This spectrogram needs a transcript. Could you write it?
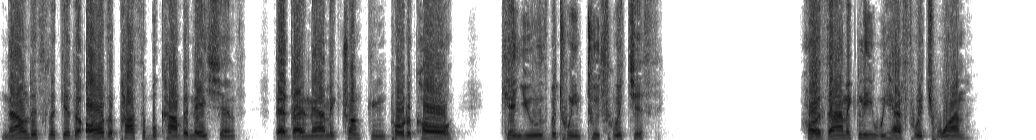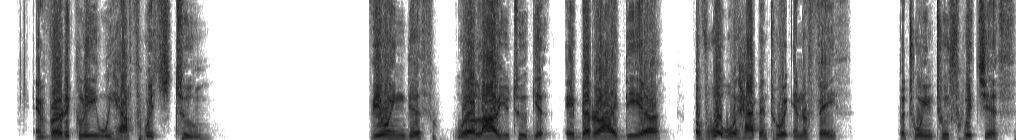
Now let's look at the, all the possible combinations that dynamic trunking protocol can use between two switches. Horizontally, we have switch 1, and vertically, we have switch 2. Viewing this will allow you to get a better idea of what will happen to an interface between two switches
